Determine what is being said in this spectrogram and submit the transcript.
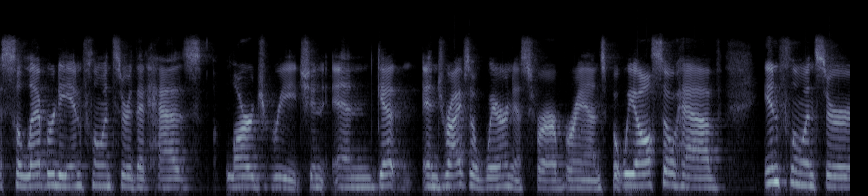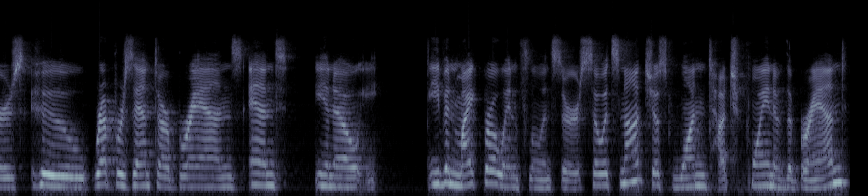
celebrity influencer that has large reach and and get and drives awareness for our brands but we also have influencers who represent our brands and you know even micro influencers so it's not just one touch point of the brand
